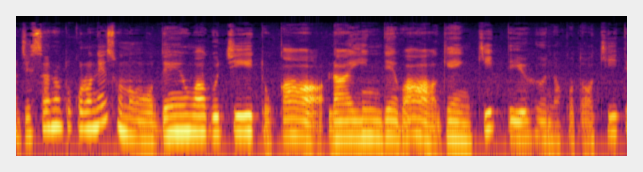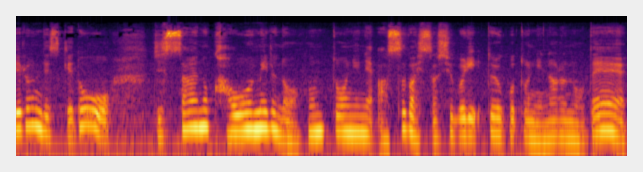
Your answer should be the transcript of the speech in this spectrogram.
実際のところねその電話口とか LINE では元気っていう風なことは聞いてるんですけど実際の顔を見るのは本当にね明日が久しぶりということになるので、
